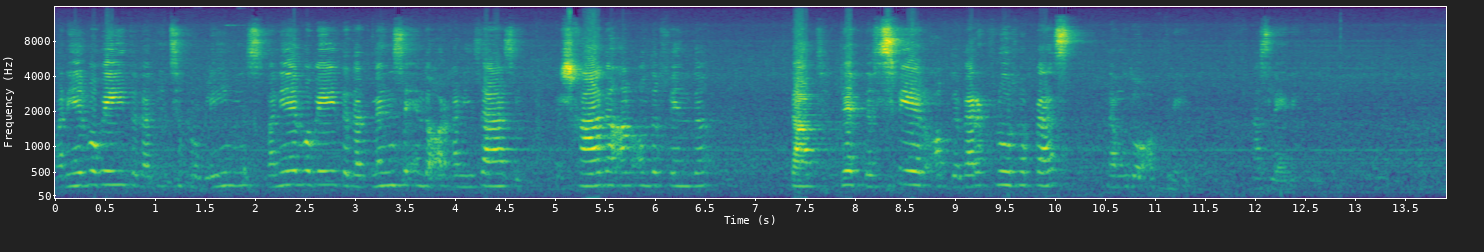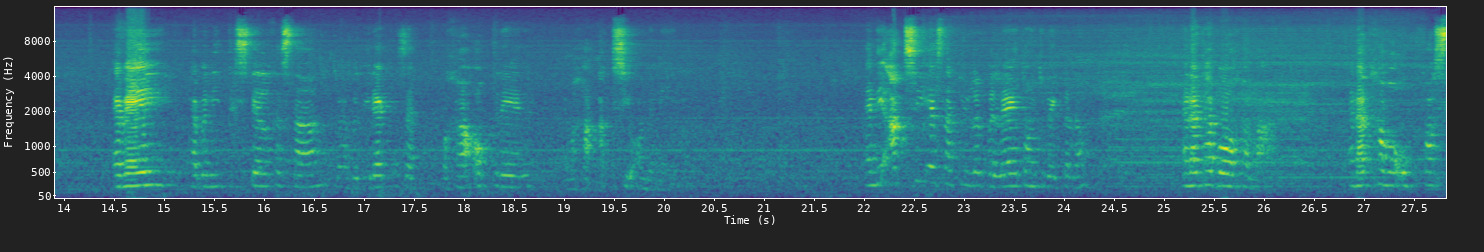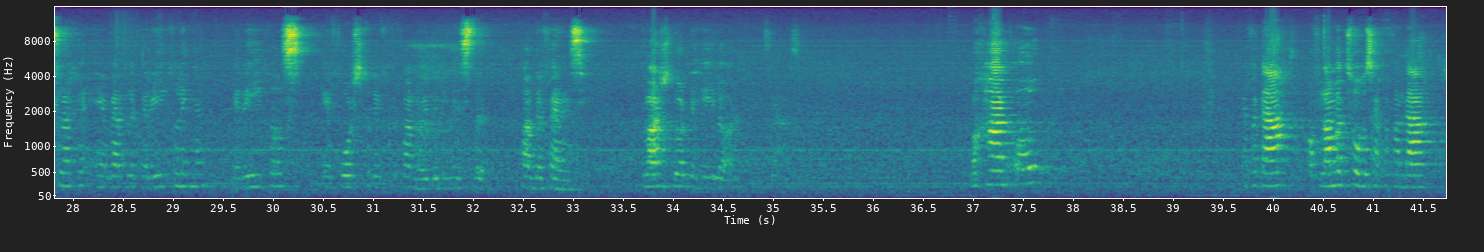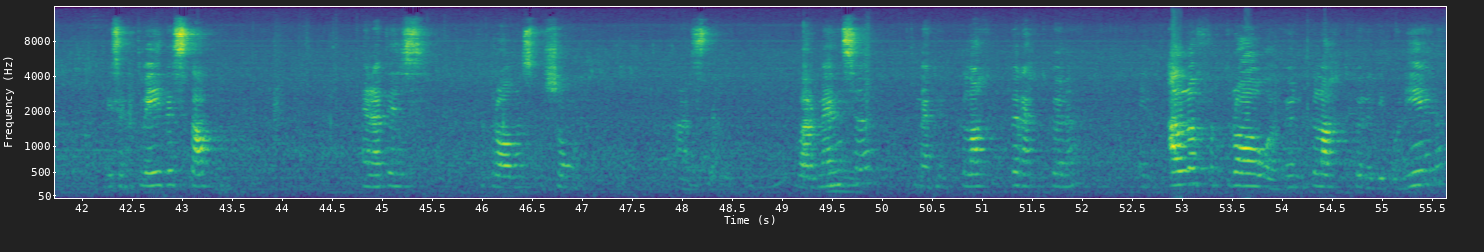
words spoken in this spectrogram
wanneer we weten dat iets een probleem is, wanneer we weten dat mensen in de organisatie er schade aan ondervinden, dat dit de sfeer op de werkvloer verpest, dan moeten we optreden als leidinggever. En wij hebben niet stilgestaan, we hebben direct gezegd, we gaan optreden en we gaan actie ondernemen. En die actie is natuurlijk beleid ontwikkelen. En dat hebben we gemaakt. En dat gaan we ook vastleggen in wettelijke regelingen, in regels, in voorschriften vanuit de minister van Defensie. Dwars door de hele organisatie. We gaan ook, vandaag, of laat me het zo zeggen, vandaag is een tweede stap. En dat is vertrouwenspersoon aanstellen. Waar mensen met hun klacht terecht kunnen, in alle vertrouwen hun klacht kunnen deponeren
